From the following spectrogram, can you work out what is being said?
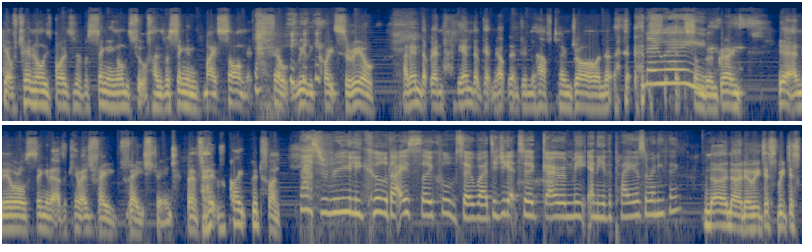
get off train, and all these boys were singing, all these football fans were singing my song. It felt really quite surreal. And end up, and they end up getting me up there and doing the half-time draw on No at way. Sunderland ground. Yeah, and they were all singing it as it came out. It's very, very strange, but very, quite good fun. That's really cool. That is so cool. So, uh, did you get to go and meet any of the players or anything? No, no, no. We just we just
